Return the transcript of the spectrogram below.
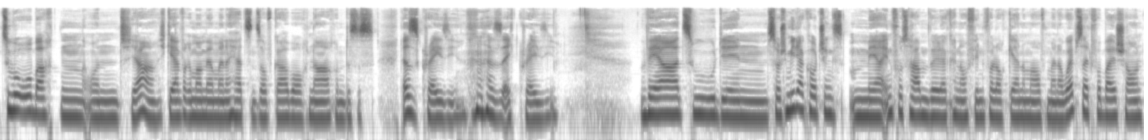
zu beobachten. Und ja, ich gehe einfach immer mehr meiner Herzensaufgabe auch nach. Und das ist, das ist crazy. das ist echt crazy. Wer zu den Social Media Coachings mehr Infos haben will, der kann auf jeden Fall auch gerne mal auf meiner Website vorbeischauen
